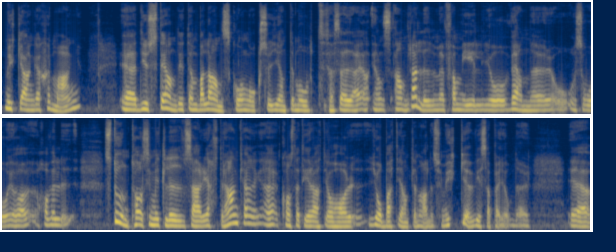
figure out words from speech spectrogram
mycket engagemang. Eh, det är ju ständigt en balansgång också gentemot så att säga, ens andra liv med familj och vänner och, och så. Jag har väl stundtals i mitt liv så här i efterhand kan jag konstatera att jag har jobbat egentligen alldeles för mycket vissa perioder. Eh,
